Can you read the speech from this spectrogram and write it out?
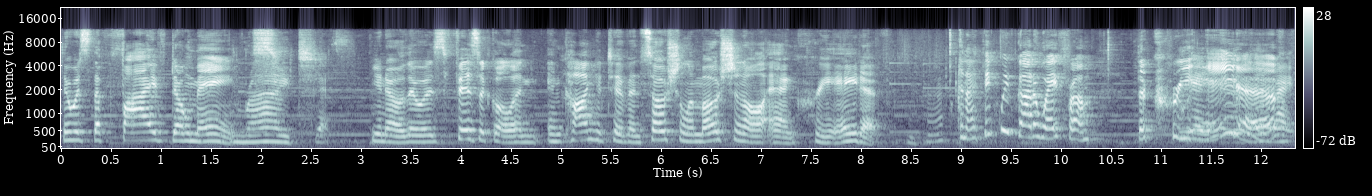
there was the five domains. Right. Yes. You know, there was physical and, and cognitive and social, emotional and creative. Mm-hmm. And I think we've got away from the creative Right.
